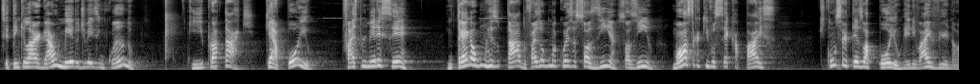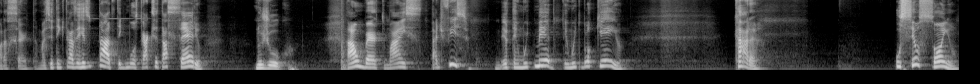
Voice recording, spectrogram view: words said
Você tem que largar o medo de vez em quando e ir pro ataque. Quer apoio? Faz por merecer. Entrega algum resultado, faz alguma coisa sozinha, sozinho. Mostra que você é capaz. Que com certeza o apoio ele vai vir na hora certa. Mas você tem que trazer resultado, tem que mostrar que você tá sério no jogo. Ah, Humberto, mas tá difícil. Eu tenho muito medo, tenho muito bloqueio. Cara, o seu sonho,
